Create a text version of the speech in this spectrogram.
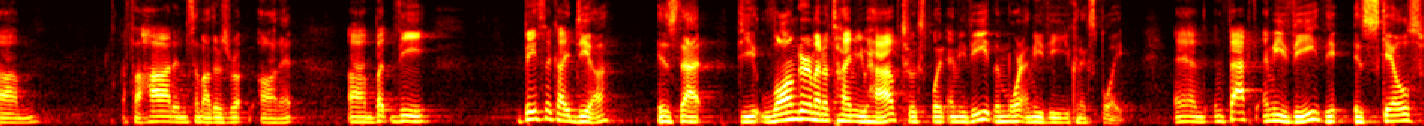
um, Fahad and some others on it, um, but the basic idea is that the longer amount of time you have to exploit MEV, the more MEV you can exploit. And in fact, MEV the, is scales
